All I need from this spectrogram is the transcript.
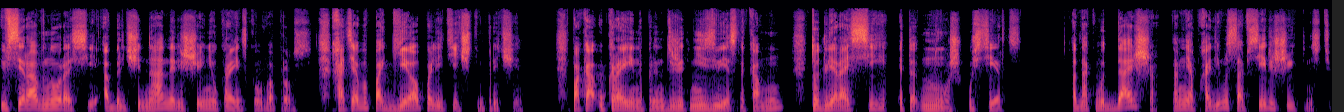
И все равно Россия обречена на решение украинского вопроса, хотя бы по геополитическим причинам. Пока Украина принадлежит неизвестно кому, то для России это нож у сердца. Однако вот дальше нам необходимо со всей решительностью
